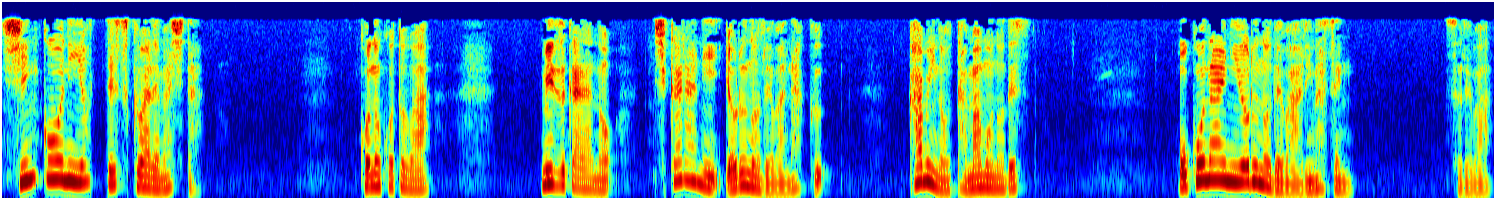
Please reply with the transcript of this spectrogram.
信仰によって救われました。このことは自らの力によるのではなく、神の賜物です。行いによるのではありません。それは、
